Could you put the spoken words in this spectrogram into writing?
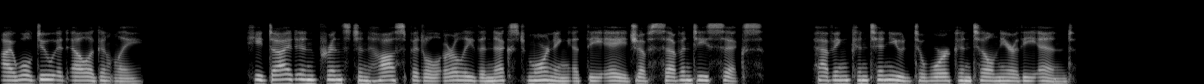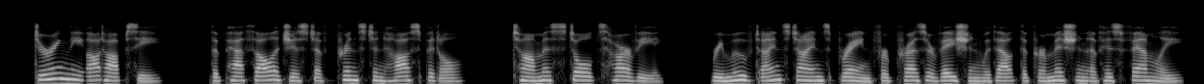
I will do it elegantly. He died in Princeton Hospital early the next morning at the age of 76, having continued to work until near the end. During the autopsy, the pathologist of Princeton Hospital, Thomas Stoltz Harvey, removed Einstein's brain for preservation without the permission of his family,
